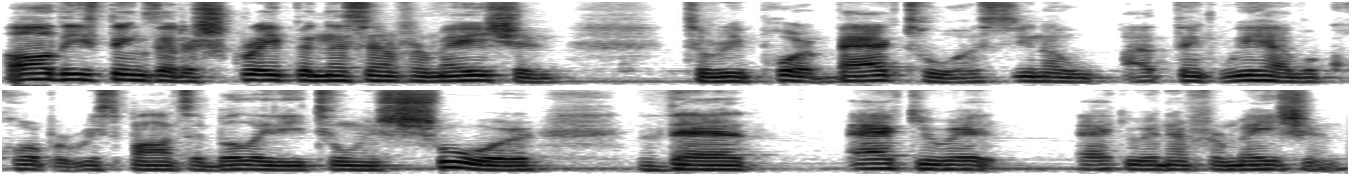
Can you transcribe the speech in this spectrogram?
all these things that are scraping this information to report back to us, you know, I think we have a corporate responsibility to ensure that accurate accurate information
